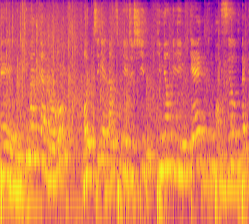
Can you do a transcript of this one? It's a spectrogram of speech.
네, 희망가로 멋지게 낭송해 주신 김영길님께 큰 박수 부탁드립니다.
